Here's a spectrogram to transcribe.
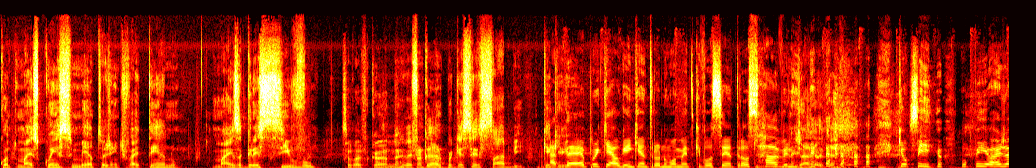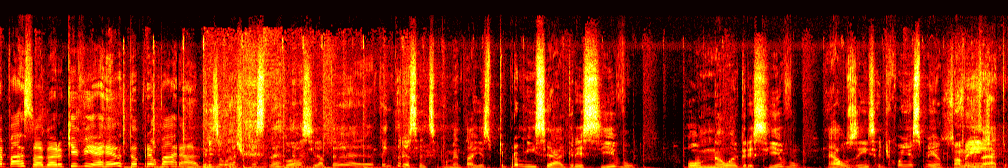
quanto mais conhecimento a gente vai tendo, mais agressivo Você vai ficando, né? vai ficando, porque você sabe o que, que Até porque alguém que entrou no momento que você entrou sabe, né? já, já- Que o pior, o pior já passou, agora o que vier eu tô preparado. Mas eu acho que esse negócio, e até, é até interessante você comentar isso, porque pra mim ser agressivo ou não agressivo é ausência de conhecimento. Somente. Exato.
